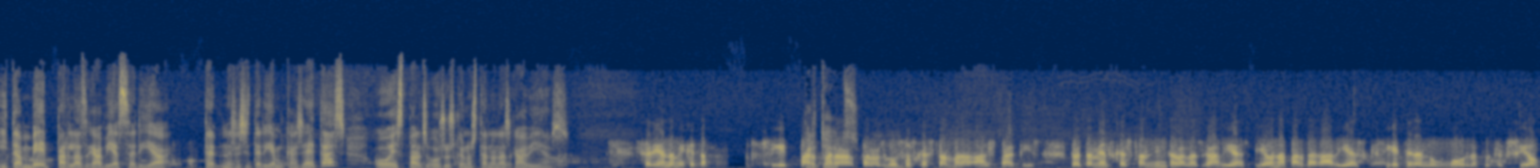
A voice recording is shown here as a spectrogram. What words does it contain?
i també per les gàbies seria... necessitaríem casetes o és pels gossos que no estan a les gàbies? seria una miqueta sigui, part Per per, a, per als gossos que estan als patis, però també els que estan dintre de les gàbies, hi ha una part de gàbies que sí que tenen un mur de protecció,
